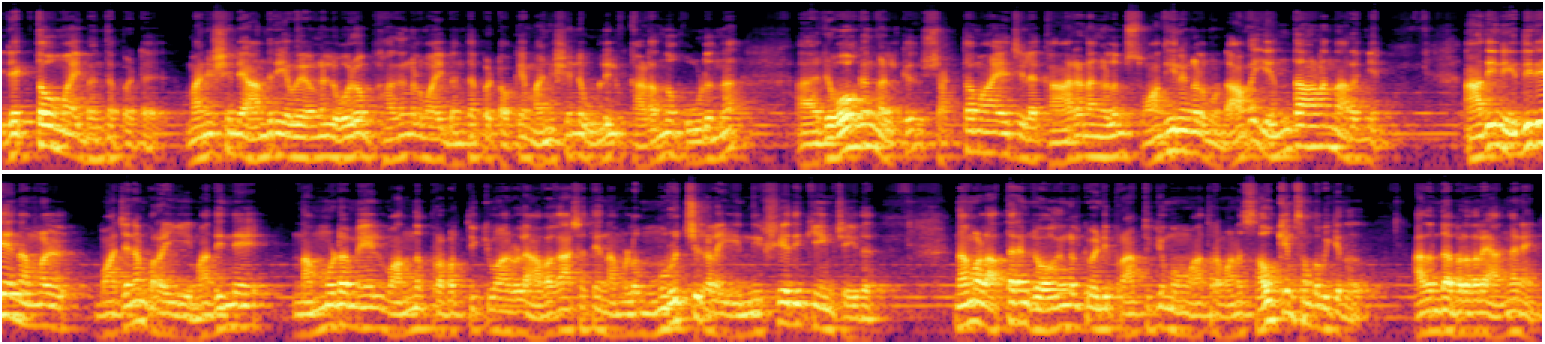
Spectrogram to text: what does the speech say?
രക്തവുമായി ബന്ധപ്പെട്ട് മനുഷ്യന്റെ ആന്തരിക അവയവങ്ങളിൽ ഓരോ ഭാഗങ്ങളുമായി ബന്ധപ്പെട്ടൊക്കെ മനുഷ്യന്റെ ഉള്ളിൽ കടന്നുകൂടുന്ന കൂടുന്ന രോഗങ്ങൾക്ക് ശക്തമായ ചില കാരണങ്ങളും സ്വാധീനങ്ങളുമുണ്ട്. അവ എന്താണെന്നറിഞ്ഞ് അതിനെതിരെ നമ്മൾ വചനം പറയുകയും അതിനെ നമ്മുടെ മേൽ വന്ന് പ്രവർത്തിക്കുവാനുള്ള അവകാശത്തെ നമ്മൾ മുറിച്ചു കളയുകയും നിഷേധിക്കുകയും ചെയ്ത് നമ്മൾ അത്തരം രോഗങ്ങൾക്ക് വേണ്ടി പ്രാർത്ഥിക്കുമ്പോൾ മാത്രമാണ് സൗഖ്യം സംഭവിക്കുന്നത്. അതെന്താ ബ്രദറെ? അങ്ങനെ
